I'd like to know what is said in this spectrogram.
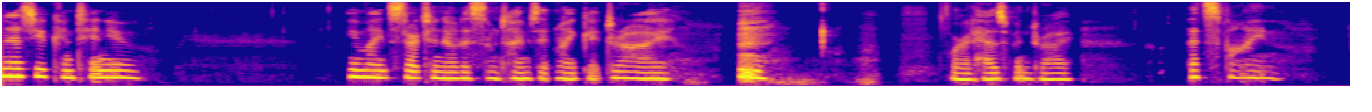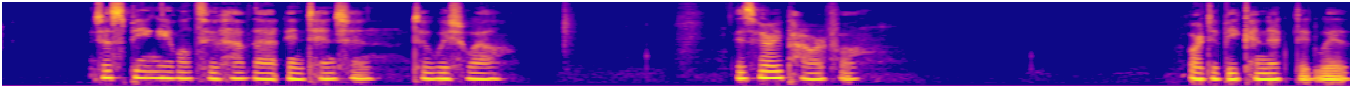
And as you continue, you might start to notice sometimes it might get dry, or it has been dry. That's fine. Just being able to have that intention to wish well is very powerful. Or to be connected with.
